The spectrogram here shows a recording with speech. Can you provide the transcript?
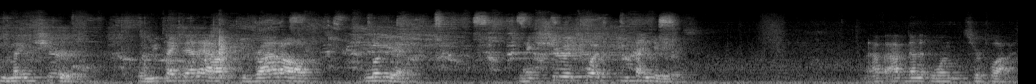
you make sure when you take that out, you dry it off, look at it. Make sure it's what you think it is. I've, I've done it once or twice.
